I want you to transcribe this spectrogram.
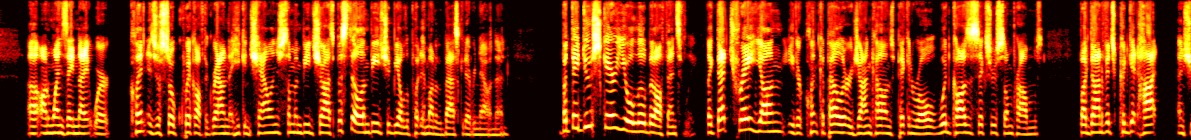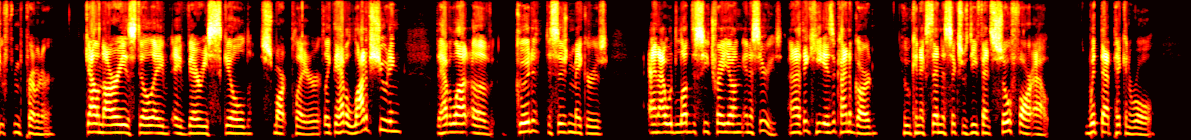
uh, on Wednesday night where Clint is just so quick off the ground that he can challenge some Embiid shots, but still Embiid should be able to put him under the basket every now and then. But they do scare you a little bit offensively. Like that Trae Young, either Clint Capela or John Collins pick and roll would cause the Sixers some problems. Bogdanovich could get hot and shoot from the perimeter. Gallinari is still a, a very skilled, smart player. Like they have a lot of shooting, they have a lot of good decision makers, and I would love to see Trae Young in a series. And I think he is a kind of guard who can extend the Sixers defense so far out with that pick and roll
